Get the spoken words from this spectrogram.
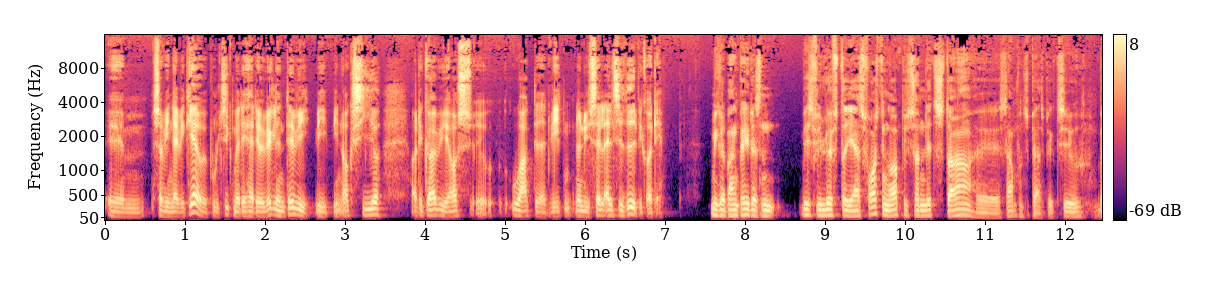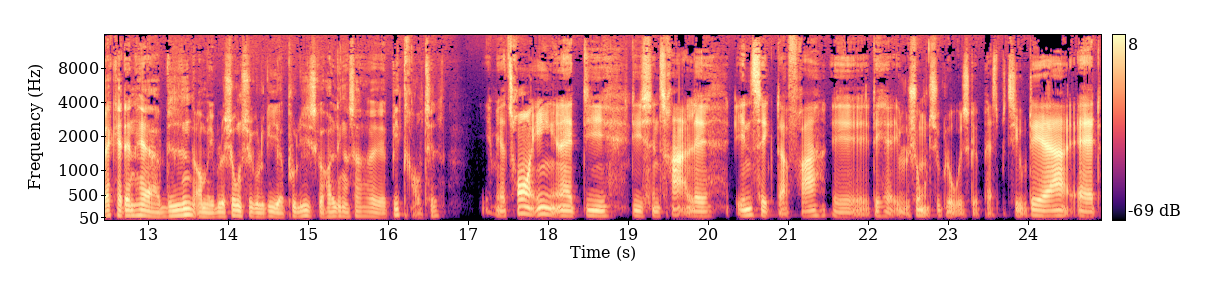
Øhm, så vi navigerer jo i politik med det her. Det er jo virkelig det, vi, vi, vi nok siger, og det gør vi også øh, uagtet, at vi ikke, når vi selv altid ved, at vi gør det. Michael Bang-Petersen, hvis vi løfter jeres forskning op i sådan lidt større øh, samfundsperspektiv, hvad kan den her viden om evolutionspsykologi og politiske holdninger så øh, bidrage til? Jamen, jeg tror, en af de, de centrale indsigter fra øh, det her evolutionspsykologiske perspektiv, det er, at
